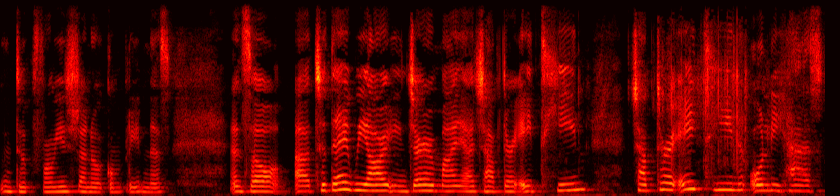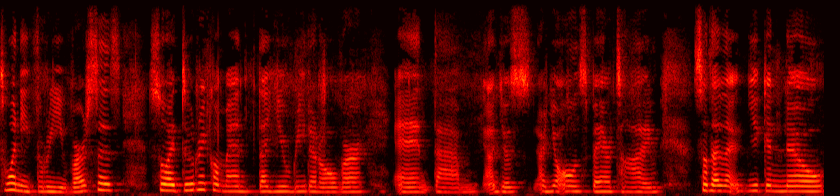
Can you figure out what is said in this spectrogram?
into fruition or completeness. And so uh, today we are in Jeremiah chapter 18. Chapter 18 only has 23 verses, so I do recommend that you read it over and um, just at your own spare time so that you can know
